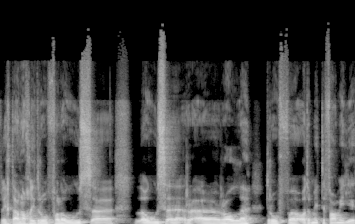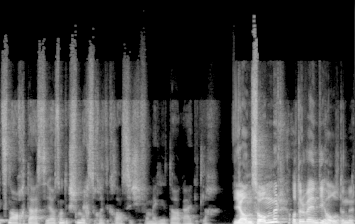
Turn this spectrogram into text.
vielleicht auch noch ein bisschen drauf aus, äh, aus äh, äh, rollen drauf, äh, oder mit der Familie jetzt Nachtessen, ja. Sonntag ist für mich so ein bisschen der klassische Familientag eigentlich. Jan Sommer oder Wendy Holdener?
